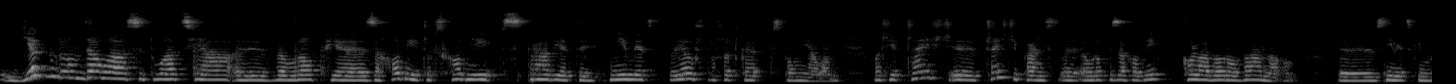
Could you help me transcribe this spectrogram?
Jak wyglądała sytuacja y, w Europie Zachodniej czy Wschodniej w sprawie tych Niemiec, to ja już troszeczkę wspomniałam. Właśnie część, y, w części państw y, Europy Zachodniej kolaborowano z niemieckim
